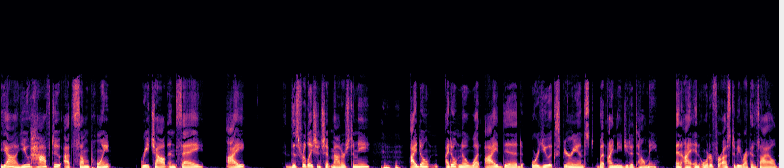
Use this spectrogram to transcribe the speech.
yeah, you have to at some point reach out and say, I, this relationship matters to me. I don't, I don't know what I did or you experienced, but I need you to tell me. And I, in order for us to be reconciled,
